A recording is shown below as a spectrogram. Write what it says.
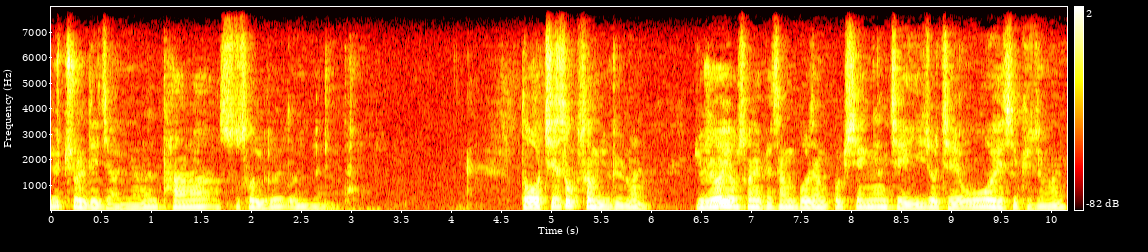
유출되지 아니하는 탄화 수소유를 의미합니다. 또 지속성 유류는 유료오염 손해배상보장법 시행령 제2조 제5호에서 규정한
